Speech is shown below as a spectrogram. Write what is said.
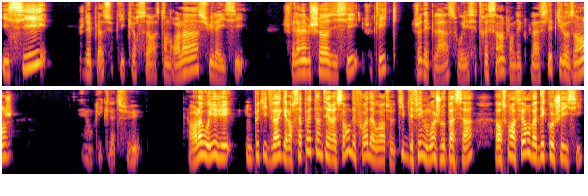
ici, je déplace ce petit curseur à cet endroit-là, celui-là ici. Je fais la même chose ici, je clique, je déplace. Vous voyez, c'est très simple, on déplace les petits losanges, et on clique là-dessus. Alors là, vous voyez, j'ai une petite vague. Alors ça peut être intéressant des fois d'avoir ce type d'effet, mais moi je veux pas ça. Alors ce qu'on va faire, on va décocher ici.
